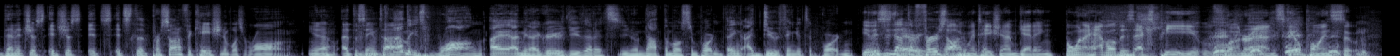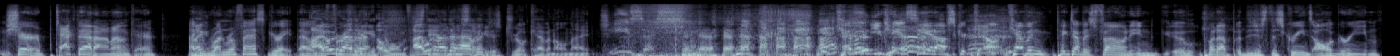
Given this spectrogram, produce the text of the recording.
Then it just it's just it's it's the personification of what's wrong, you know. At the same time, I don't think it's wrong. I, I mean, I agree with you that it's you know not the most important thing. I do think it's important. Yeah, this is not the first important. augmentation I'm getting. But when I have all this XP floating around, skill points, so, sure, tack that on. I don't care. I can run real fast. Great. That was I the would rather- get the one for I would rather stamina, have so I a- just drill Kevin all night. Jesus, Kevin, you can't see it off screen. Kevin picked up his phone and uh, put up just the screen's all green,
